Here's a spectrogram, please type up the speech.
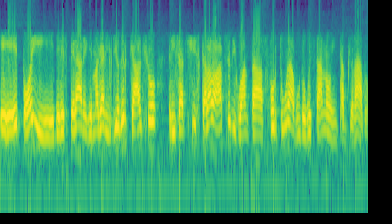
e poi deve sperare che magari il dio del calcio risarcisca la Lazio di quanta sfortuna ha avuto quest'anno in campionato.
